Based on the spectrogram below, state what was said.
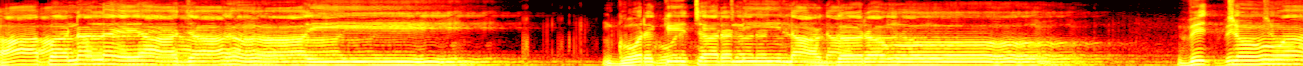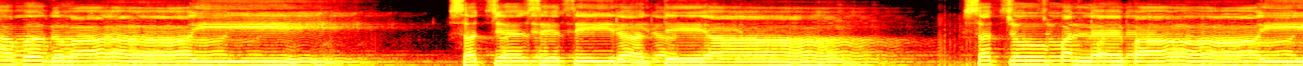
ਆਪ ਨ ਲਿਆ ਜਾਈ। ਗੁਰ ਕੀ ਚਰਨੀ ਲਾਗ ਰਹੋ। ਵਿੱਚੋਂ ਆਪ ਗਵਾਈ। ਸੱਚੇ ਸੇ ਤੀਰਤਿਆ ਸਚੋ ਪੱਲੇ ਪਾਈ।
